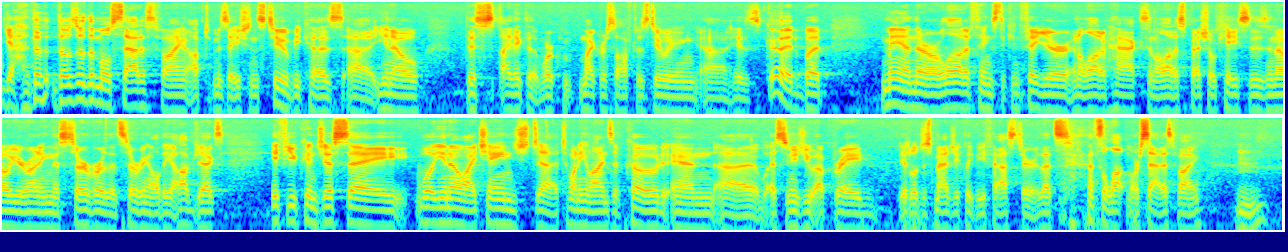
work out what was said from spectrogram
Yeah, th- those are the most satisfying optimizations too, because uh, you know this. I think the work Microsoft was doing uh, is good, but man, there are a lot of things to configure and a lot of hacks and a lot of special cases. And oh, you're running this server that's serving all the objects, if you can just say, well, you know, I changed uh, 20 lines of code, and uh, as soon as you upgrade, it'll just magically be faster. That's that's a lot more satisfying. So, uh,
